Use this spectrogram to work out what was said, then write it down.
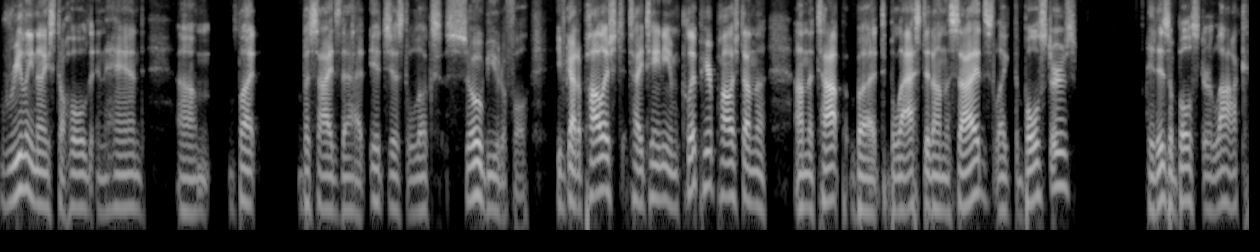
really nice to hold in hand. Um, but besides that, it just looks so beautiful. You've got a polished titanium clip here, polished on the on the top, but blasted on the sides like the bolsters. It is a bolster lock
